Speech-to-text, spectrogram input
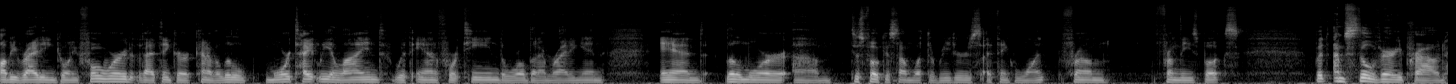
I'll be writing going forward that I think are kind of a little more tightly aligned with Aeon 14, the world that I'm writing in, and a little more um, just focused on what the readers I think want from from these books but I'm still very proud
